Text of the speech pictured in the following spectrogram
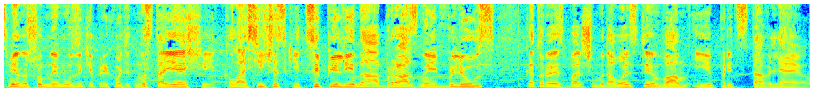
смену шумной музыки приходит настоящий, классический, цепелинообразный блюз, который я с большим удовольствием вам и представляю.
